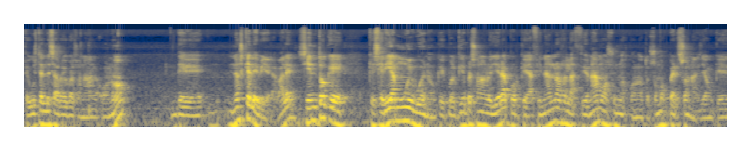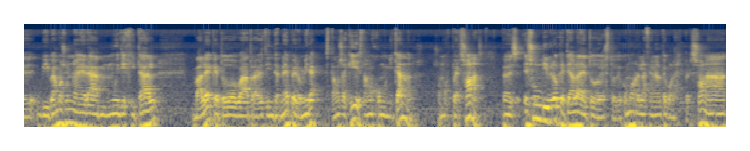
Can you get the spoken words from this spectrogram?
te guste el desarrollo personal o no, de, no es que debiera, ¿vale? Siento que, que sería muy bueno que cualquier persona lo leyera porque al final nos relacionamos unos con otros, somos personas y aunque vivamos una era muy digital, ¿vale? Que todo va a través de internet, pero mira, estamos aquí, estamos comunicándonos, somos personas. Entonces, es un libro que te habla de todo esto, de cómo relacionarte con las personas,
